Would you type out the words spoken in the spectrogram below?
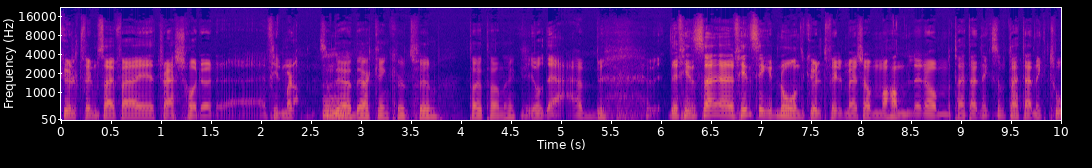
kultfilm, sci-fi, trash, horror-filmer, da. Så Mm. det, det er ikke en kultfilm? Titanic? Jo, det er b- Det fins sikkert noen kultfilmer som handler om Titanic, som Titanic 2,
